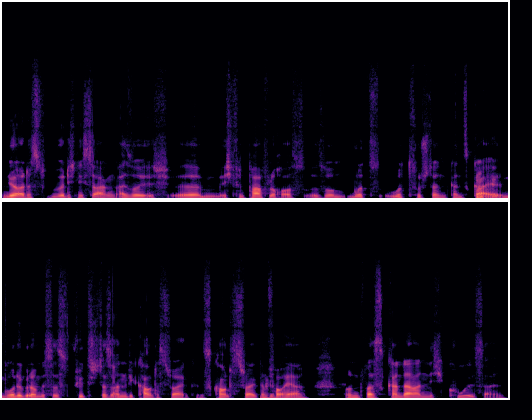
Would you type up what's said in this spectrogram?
Ja, das würde ich nicht sagen. Also ich, ähm, ich finde Pavlov aus so einem Urz Urzustand ganz geil. Okay. Im Grunde genommen ist das, fühlt sich das an wie Counter-Strike. Das ist Counter-Strike in Okay. VR. Und was kann daran nicht cool sein?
